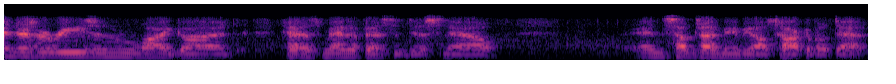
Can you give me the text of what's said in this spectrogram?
And there's a reason why God has manifested this now. And sometime maybe I'll talk about that.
